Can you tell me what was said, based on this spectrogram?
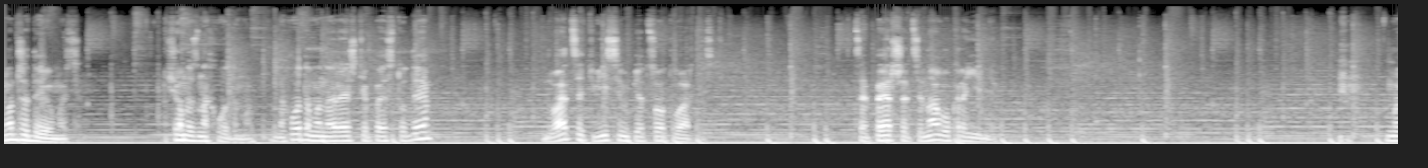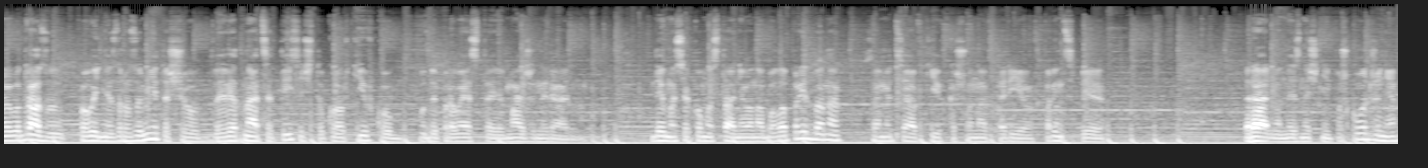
Отже, дивимось. Що ми знаходимо? Знаходимо нарешті P100D 28 500 вартість. Це перша ціна в Україні. Ми одразу повинні зрозуміти, що 19 тисяч таку автівку буде привезти майже нереально. Дивимося, в якому стані вона була придбана. Саме ця автівка, що на авторі, в принципі, реально незначні пошкодження.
